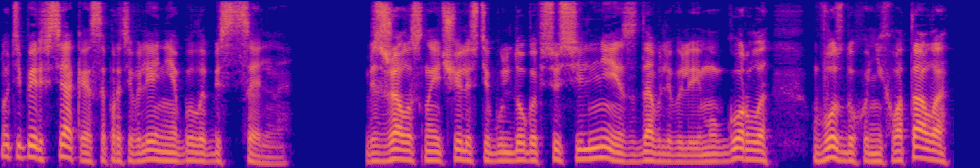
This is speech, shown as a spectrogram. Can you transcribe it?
но теперь всякое сопротивление было бесцельно. Безжалостные челюсти бульдога все сильнее сдавливали ему горло, воздуха не хватало,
